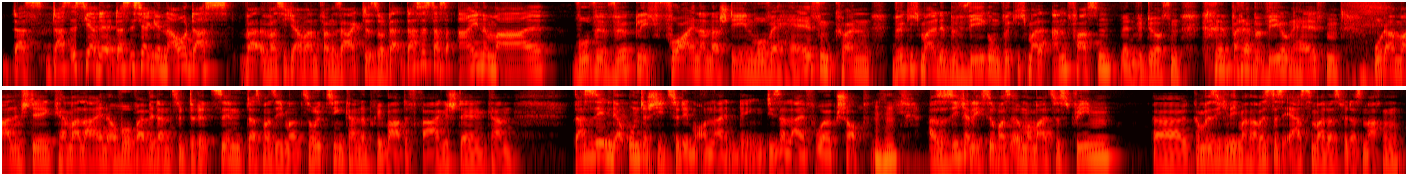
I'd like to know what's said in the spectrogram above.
das, das ist ja der, das ist ja genau das, wa- was ich am Anfang sagte. So, da, das ist das eine Mal, wo wir wirklich voreinander stehen, wo wir helfen können, wirklich mal eine Bewegung, wirklich mal anfassen, wenn wir dürfen, bei der Bewegung helfen oder mal im stillen Kämmerlein, irgendwo, weil wir dann zu dritt sind, dass man sich mal zurückziehen kann, eine private Frage stellen kann. Das ist eben der Unterschied zu dem Online-Ding, dieser Live-Workshop. Also sicherlich sowas irgendwann mal zu streamen, äh, können wir sicherlich machen, aber es ist das erste Mal, dass wir das machen.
